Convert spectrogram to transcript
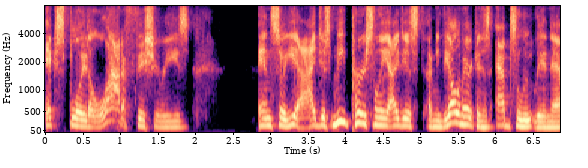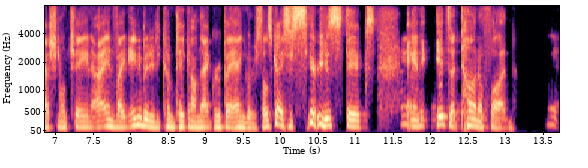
exploit a lot of fisheries. And so, yeah, I just, me personally, I just, I mean, the All American is absolutely a national chain. I invite anybody to come take on that group of anglers. Those guys are serious sticks yeah. and it's a ton of fun. Yeah.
